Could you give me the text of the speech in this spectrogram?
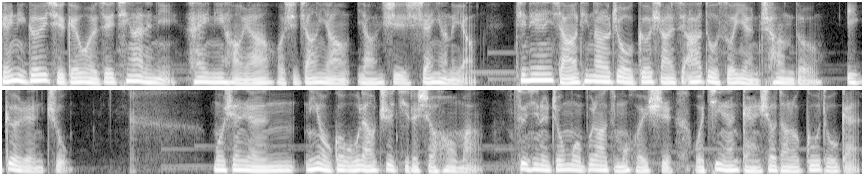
给你歌曲，给我最亲爱的你。嗨，你好呀，我是张扬，杨是山羊的羊。今天想要听到的这首歌是来自阿杜所演唱的《一个人住》。陌生人，你有过无聊至极的时候吗？最近的周末不知道怎么回事，我竟然感受到了孤独感。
